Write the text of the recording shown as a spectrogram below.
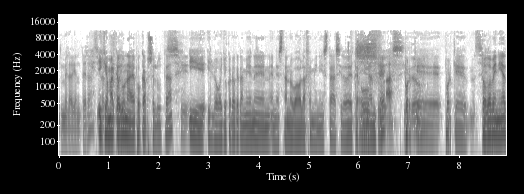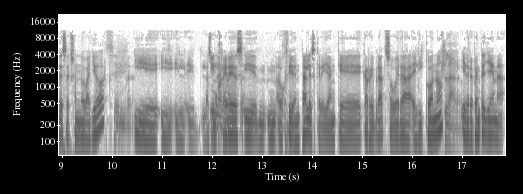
y me la vi entera. y que ha marcado fui- una época absoluta Sí. y, y luego yo creo que también en, en esta nueva ola feminista ha sido determinante Uf, sí, ha sido- porque porque Sí. todo venía de Sexo en Nueva York Sí. Hombre. y, y- y- y las mujeres y, mm, occidentales creían que Carrie Bradshaw era el icono Claro. y de repente llega,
